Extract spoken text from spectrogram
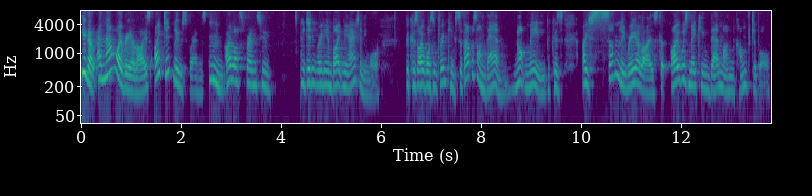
you know, and now I realize I did lose friends. Mm, I lost friends who who didn't really invite me out anymore because I wasn't drinking. So that was on them, not me, because I suddenly realized that I was making them uncomfortable,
